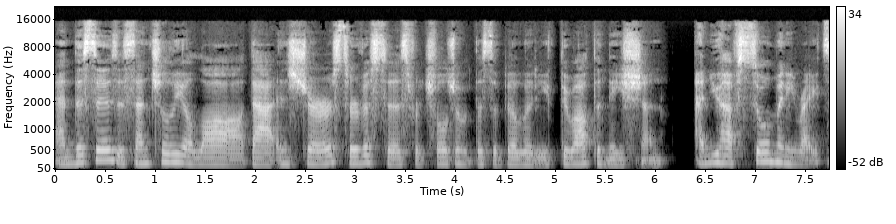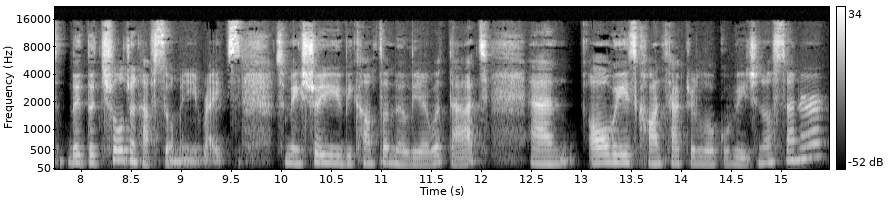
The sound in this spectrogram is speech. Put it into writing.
And this is essentially a law that ensures services for children with disability throughout the nation. And you have so many rights. The, the children have so many rights. So make sure you become familiar with that and always contact your local regional center.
